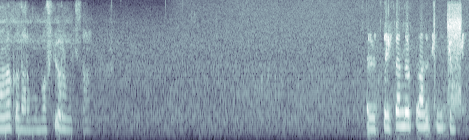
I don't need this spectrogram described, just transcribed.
Olana kadar bu basıyorum iki saat. Evet 84 tane çubuk yapacağım.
